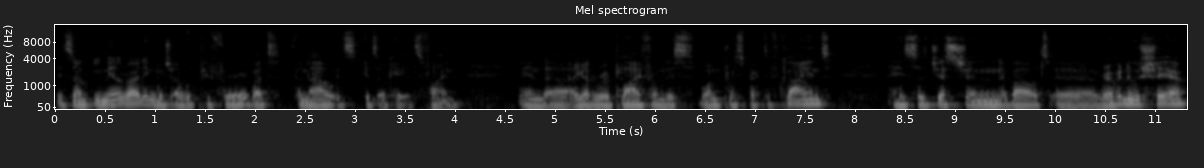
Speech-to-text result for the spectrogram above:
It's not email writing, which I would prefer, but for now it's it's okay, it's fine. And uh, I got a reply from this one prospective client. his suggestion about uh, revenue share.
